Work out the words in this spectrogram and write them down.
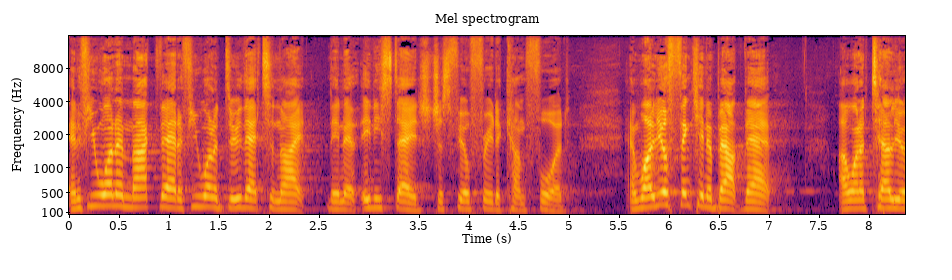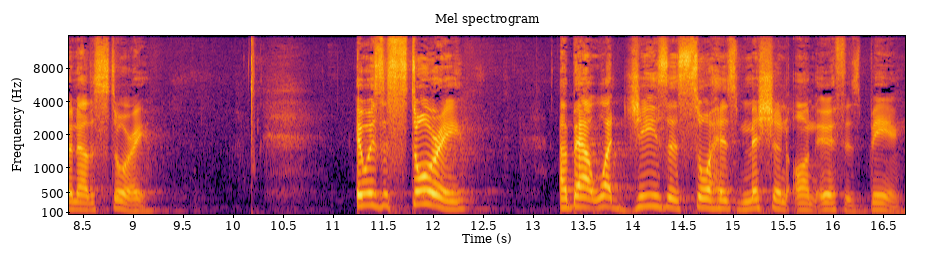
And if you want to mark that, if you want to do that tonight, then at any stage, just feel free to come forward. And while you're thinking about that, I want to tell you another story. It was a story about what Jesus saw his mission on earth as being.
